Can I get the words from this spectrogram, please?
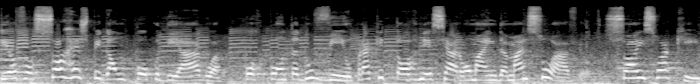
E eu vou só respigar um pouco de água por conta do vinho, para que torne esse aroma ainda mais suave. Só isso aqui.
